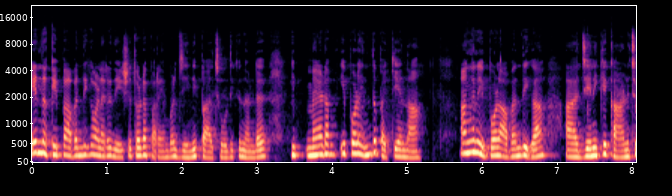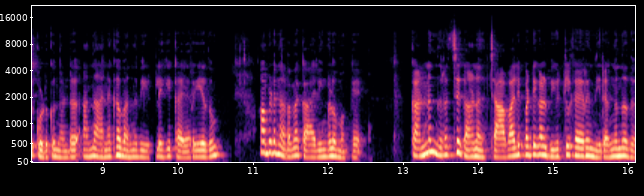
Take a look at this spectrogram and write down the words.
എന്നൊക്കെ ഇപ്പോൾ അവന്തിക വളരെ ദേഷ്യത്തോടെ പറയുമ്പോൾ ജെനിപ്പ ചോദിക്കുന്നുണ്ട് "ഇ- മാഡം ഇപ്പോൾ എന്ത് പറ്റിയെന്നാ? അങ്ങനെ ഇപ്പോൾ അവന്തിക ജെനിക്ക് കാണിച്ചു കൊടുക്കുന്നുണ്ട് അന്ന് അനഘ വന്ന് വീട്ടിലേക്ക് കയറിയതും അവിടെ നടന്ന കാര്യങ്ങളുമൊക്കെ. കണ്ണ് നിറച്ച് കാണ് ചാവാലിപ്പട്ടികൾ വീട്ടിൽ കയറി നിരങ്ങുന്നത്.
